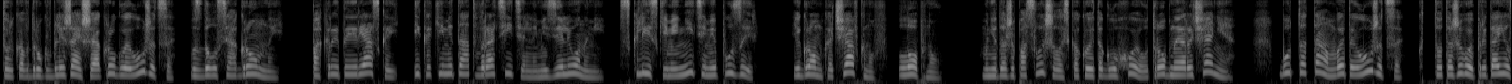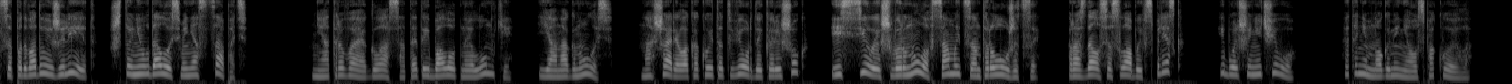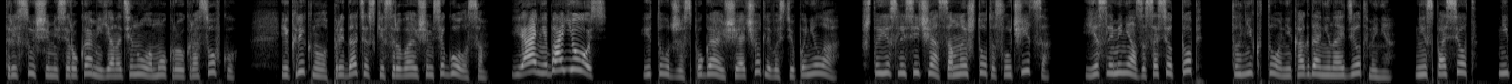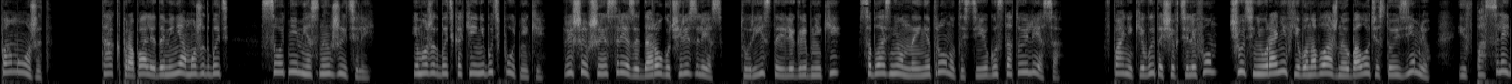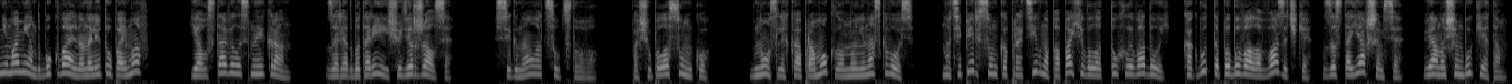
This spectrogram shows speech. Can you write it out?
Только вдруг в ближайшей округлой лужице вздулся огромный, покрытый ряской и какими-то отвратительными зелеными, склизкими нитями пузырь, и, громко чавкнув, лопнул. Мне даже послышалось какое-то глухое утробное рычание, будто там, в этой лужице, кто-то живой притаился под водой и жалеет, что не удалось меня сцапать. Не отрывая глаз от этой болотной лунки, я нагнулась, нашарила какой-то твердый корешок и с силой швырнула в самый центр лужицы. Раздался слабый всплеск, и больше ничего. Это немного меня успокоило. Трясущимися руками я натянула мокрую кроссовку и крикнула предательски срывающимся голосом. «Я не боюсь!» И тут же с пугающей отчетливостью поняла, что если сейчас со мной что-то случится, если меня засосет топь, то никто никогда не найдет меня, не спасет, не поможет. Так пропали до меня, может быть, сотни местных жителей. И, может быть, какие-нибудь путники, решившие срезать дорогу через лес, туристы или грибники, соблазненные нетронутостью и густотой леса. В панике, вытащив телефон, чуть не уронив его на влажную болотистую землю и в последний момент буквально на лету поймав, я уставилась на экран. Заряд батареи еще держался. Сигнал отсутствовал. Пощупала сумку. Дно слегка промокло, но не насквозь. Но теперь сумка противно попахивала тухлой водой, как будто побывала в вазочке, застоявшимся, вянущим букетом.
